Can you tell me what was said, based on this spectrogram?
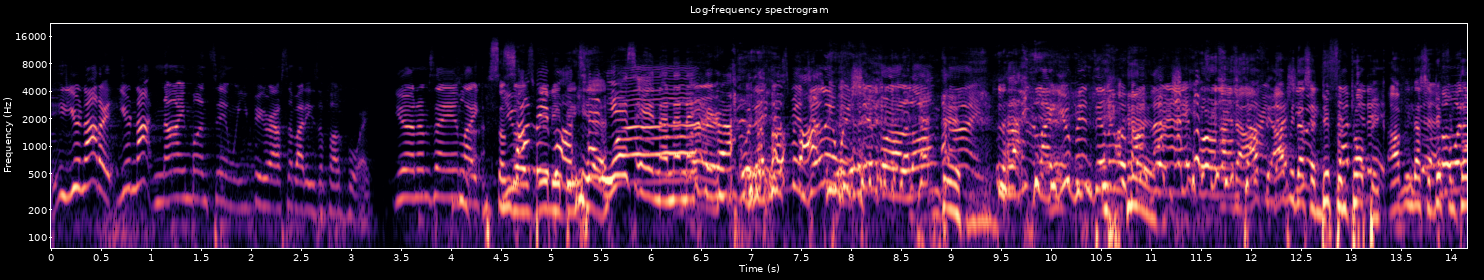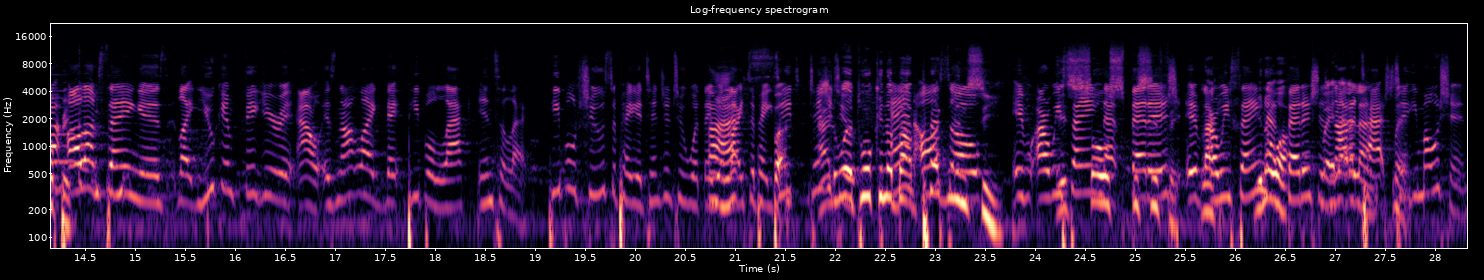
you're not a you're not nine months in when you figure out somebody's a fuck boy. You know what I'm saying? Like Some you, girls really people are 10 here. years in and then they figure out. well, they just been dealing with shit for a long time. like, like, you've been dealing with fuck boy shit for a long I time. think- I think that's a different accepted topic. it. I think that's a But different I- topic. all I'm saying is, like, you can figure it out. It's not like that people lack intellect. People choose to pay attention to what they would like to pay Facts. t- attention And to. we're talking about And also. If are we It's saying so that fetish? If Like, are we saying you know that what? fetish is Wait, not let- let- attached to emotion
